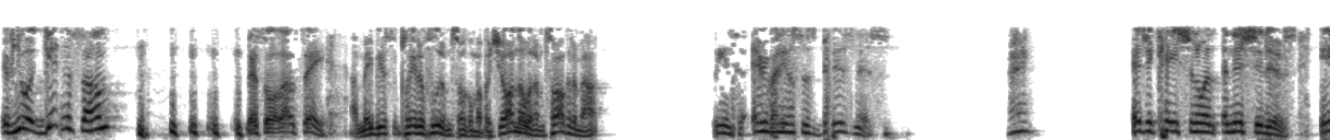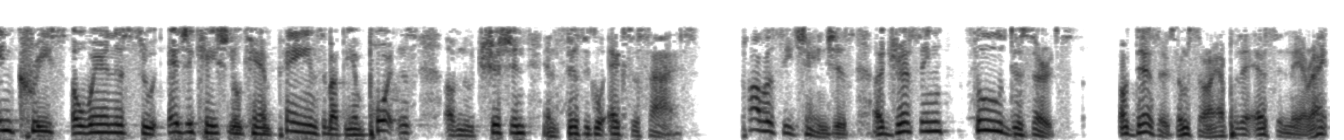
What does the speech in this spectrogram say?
If you were getting some, that's all I'll say. Uh, maybe it's a plate of food I'm talking about, but y'all know what I'm talking about. We into everybody else's business, right? Educational initiatives increase awareness through educational campaigns about the importance of nutrition and physical exercise. Policy changes addressing food desserts oh, or deserts. I'm sorry, I put an S in there, right?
